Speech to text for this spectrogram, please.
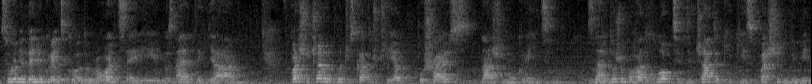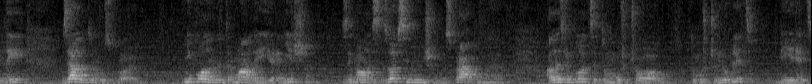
Сьогодні день українського добровольця, і ви знаєте, я в першу чергу хочу сказати, що я пишаюсь нашими українцями. Знаю дуже багато хлопців, дівчаток, які з перших днів війни взяли до рук зброю. Ніколи не тримали її раніше, займалися зовсім іншими справами, але зробили це тому, що тому що люблять, вірять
